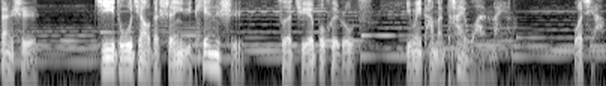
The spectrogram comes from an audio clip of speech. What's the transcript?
但是，基督教的神与天使，则绝不会如此，因为他们太完美了。我想，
